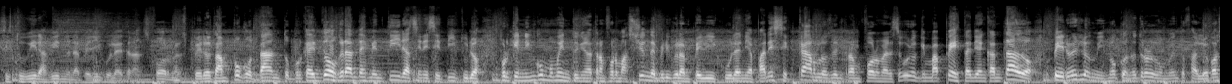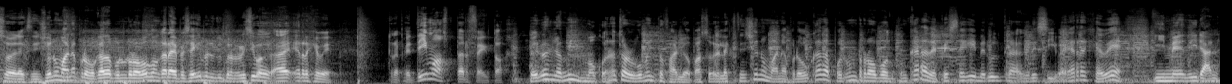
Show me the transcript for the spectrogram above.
si estuvieras viendo una película de Transformers, pero tampoco tanto, porque hay dos grandes mentiras en ese título, porque en ningún momento hay una transformación de película en película, ni aparece Carlos del Transformer, seguro que Mbappé estaría encantado, pero es lo mismo con otro argumento falopa sobre la extinción humana provocado por un robot con cara de PC pero ultra RGB. ¿Repetimos? Perfecto. Pero es lo mismo con otro argumento falopa sobre la extinción humana provocada por un robot con cara de PC gamer ultra agresiva RGB. Y me dirán,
